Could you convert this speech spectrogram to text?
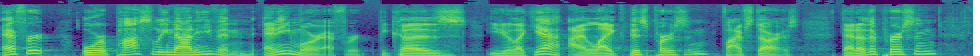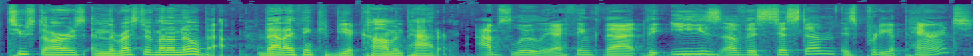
effort or possibly not even any more effort because you're like, yeah, I like this person, five stars. That other person, two stars, and the rest of them I don't know about. That I think could be a common pattern. Absolutely. I think that the ease of this system is pretty apparent.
